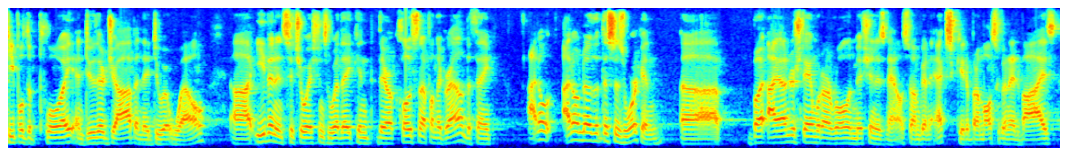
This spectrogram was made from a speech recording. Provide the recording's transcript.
people deploy and do their job, and they do it well, uh, even in situations where they can they're close enough on the ground to think, I don't I don't know that this is working. Uh, but I understand what our role and mission is now, so I'm going to execute it. But I'm also going to advise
